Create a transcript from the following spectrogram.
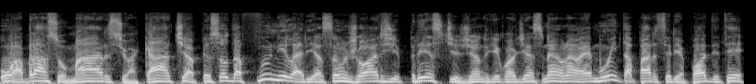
um abraço, Márcio, a Kátia, pessoal da Funilaria São Jorge, prestigiando aqui com a audiência. Não, não, é muita parceria, pode ter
